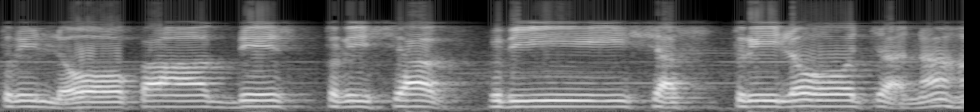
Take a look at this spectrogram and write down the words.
त्रिलोकादिस्त्रिशक्रीशस्त्रिलोचनः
